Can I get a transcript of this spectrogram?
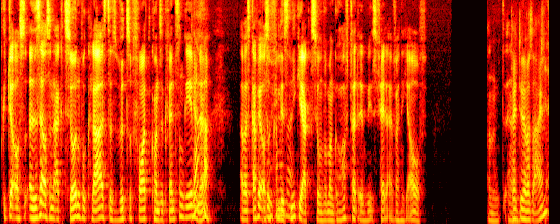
Es gibt ja auch, also es ist ja auch so eine Aktion, wo klar ist, das wird sofort Konsequenzen geben, ja. ne? Aber es gab ja auch so, so viele Sneaky-Aktionen, wo man gehofft hat, irgendwie, es fällt einfach nicht auf. Und, ähm, Fällt dir da was ein?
